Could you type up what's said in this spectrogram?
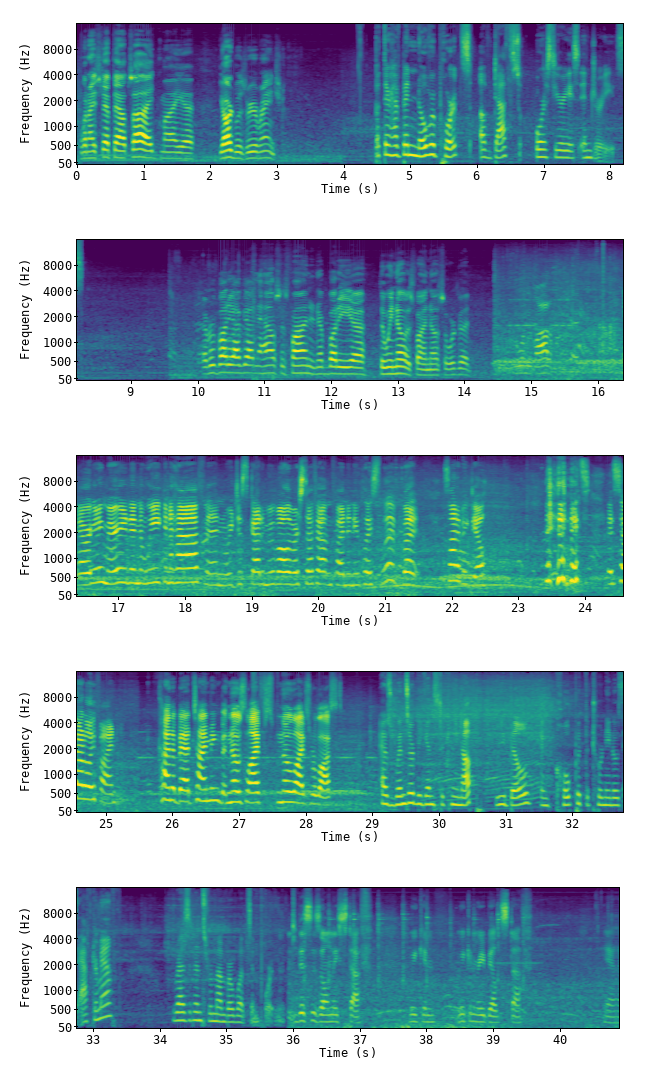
When I stepped outside, my uh, yard was rearranged. But there have been no reports of deaths or serious injuries. Everybody I've got in the house is fine, and everybody uh, that we know is fine now, so we're good. Yeah, we're getting married in a week and a half, and we just got to move all of our stuff out and find a new place to live. But it's not a big deal. it's it's totally fine. Kind of bad timing, but no lives no lives were lost. As Windsor begins to clean up, rebuild, and cope with the tornado's aftermath, residents remember what's important. This is only stuff. We can we can rebuild stuff. Yeah.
